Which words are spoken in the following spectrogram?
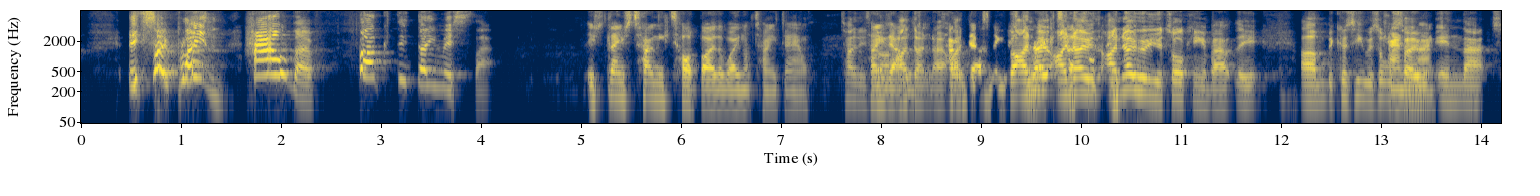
it's so blatant. How the fuck did they miss that? His name's Tony Todd, by the way, not Tony Dow. Tony, Tony Dow, I don't know, I, but I know, I know, I know who you're talking about. The um, because he was also in that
